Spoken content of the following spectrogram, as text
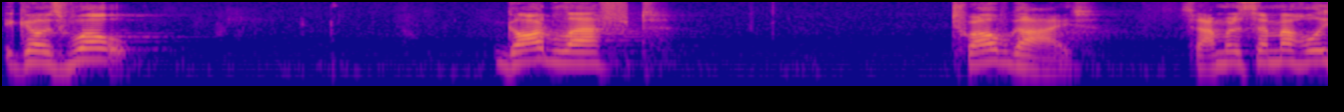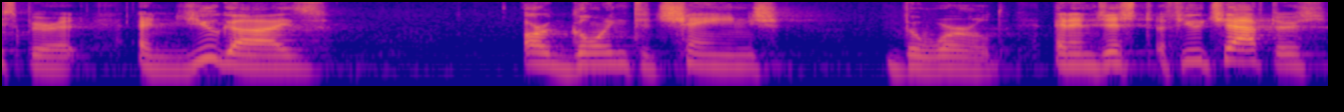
it goes, well, God left 12 guys. So I'm going to send my Holy Spirit, and you guys are going to change the world. And in just a few chapters,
